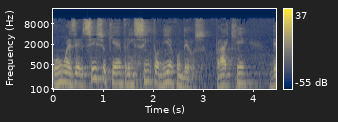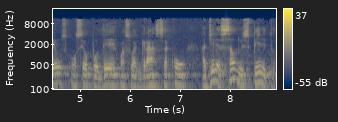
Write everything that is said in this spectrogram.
um exercício que entra em sintonia com Deus, para que Deus, com seu poder, com a sua graça, com a direção do Espírito,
